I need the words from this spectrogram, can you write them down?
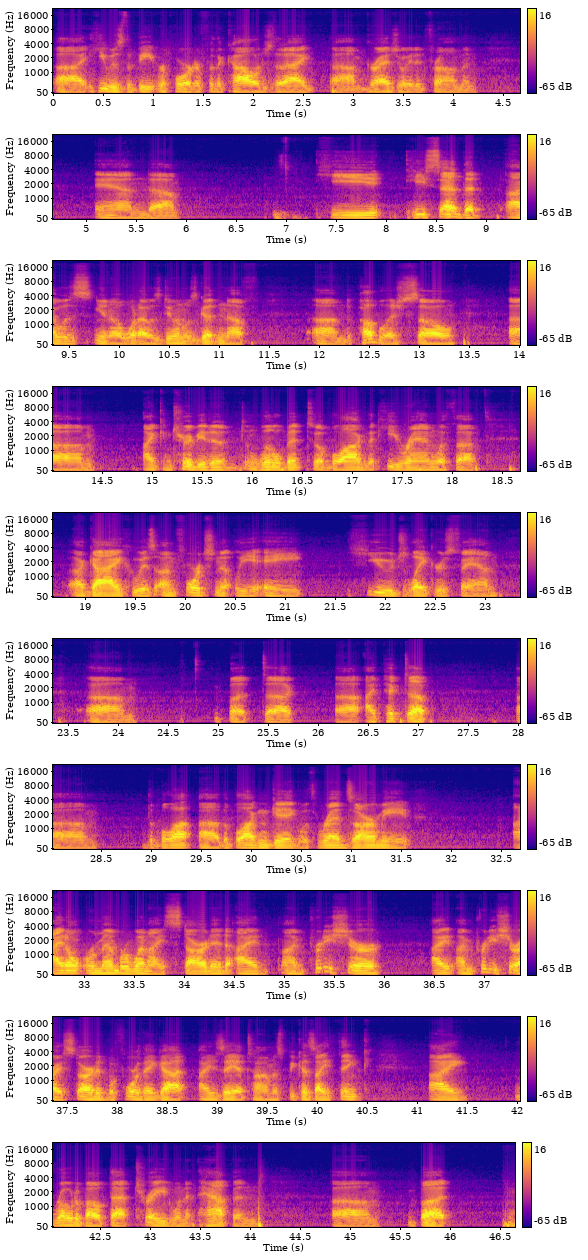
uh, he was the beat reporter for the college that I um, graduated from. And and um, he he said that I was you know what I was doing was good enough um, to publish so um, I contributed a little bit to a blog that he ran with a, a guy who is unfortunately a huge Lakers fan um, but uh, uh, I picked up um, the blo- uh, the blogging gig with Red's Army. I don't remember when I started. I I'm pretty sure I, I'm pretty sure I started before they got Isaiah Thomas because I think I wrote about that trade when it happened. Um, but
